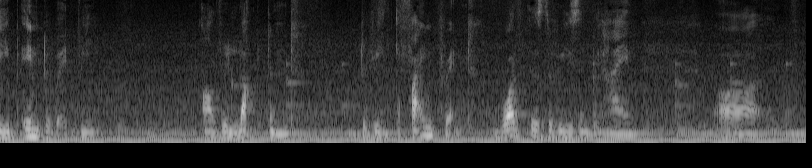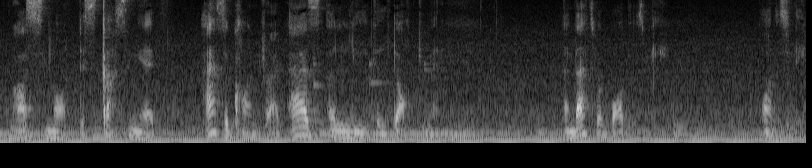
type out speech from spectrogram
deep into it. We are reluctant to read the fine print. What is the reason behind uh, us not discussing it as a contract, as a legal document? And that's what bothers me, honestly.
